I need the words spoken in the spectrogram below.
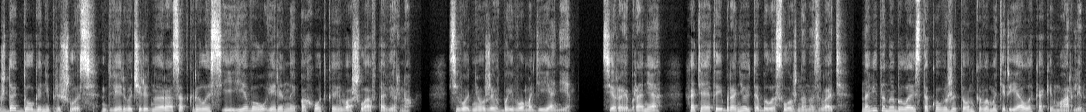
Ждать долго не пришлось. Дверь в очередной раз открылась, и Ева уверенной походкой вошла в таверну. Сегодня уже в боевом одеянии. Серая броня. Хотя это и броней-то было сложно назвать. На вид она была из такого же тонкого материала, как и марлин.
